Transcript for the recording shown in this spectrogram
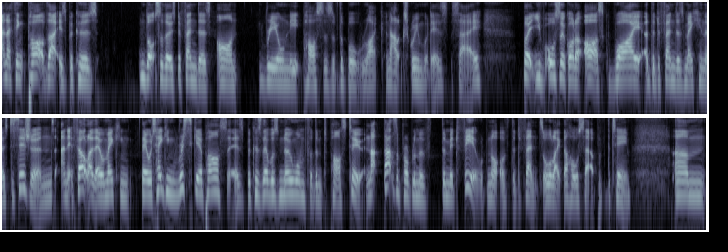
and I think part of that is because lots of those defenders aren't real neat passers of the ball like an Alex Greenwood is, say. But you've also got to ask why are the defenders making those decisions? And it felt like they were making they were taking riskier passes because there was no one for them to pass to, and that that's a problem of the midfield, not of the defense or like the whole setup of the team. Um,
